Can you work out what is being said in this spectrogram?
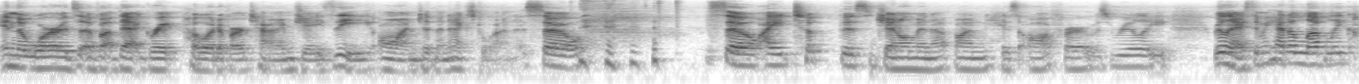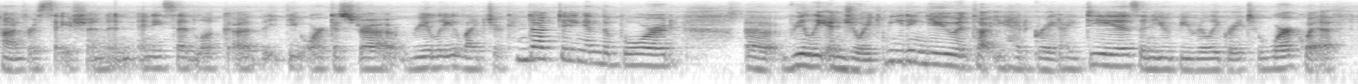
in the words of that great poet of our time jay-z on to the next one so so I took this gentleman up on his offer. It was really, really nice. And we had a lovely conversation. And, and he said, Look, uh, the, the, orchestra really liked your conducting, and the board uh, really enjoyed meeting you and thought you had great ideas and you'd be really great to work with.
